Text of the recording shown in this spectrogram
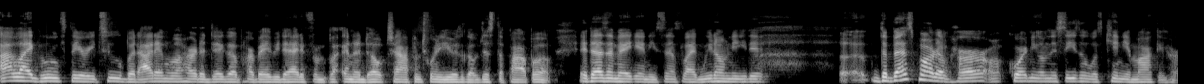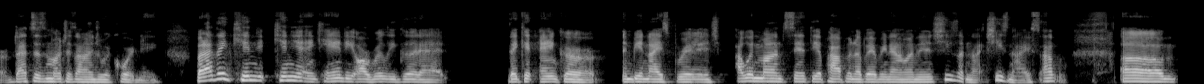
I like Groove Theory too, but I didn't want her to dig up her baby daddy from an adult child from 20 years ago just to pop up. It doesn't make any sense. Like we don't need it. Uh, the best part of her, uh, Courtney, on this season was Kenya mocking her. That's as much as I enjoy Courtney. But I think Ken- Kenya and Kandi are really good at. They could anchor and be a nice bridge. I wouldn't mind Cynthia popping up every now and then. She's a nice, she's nice. I, um,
